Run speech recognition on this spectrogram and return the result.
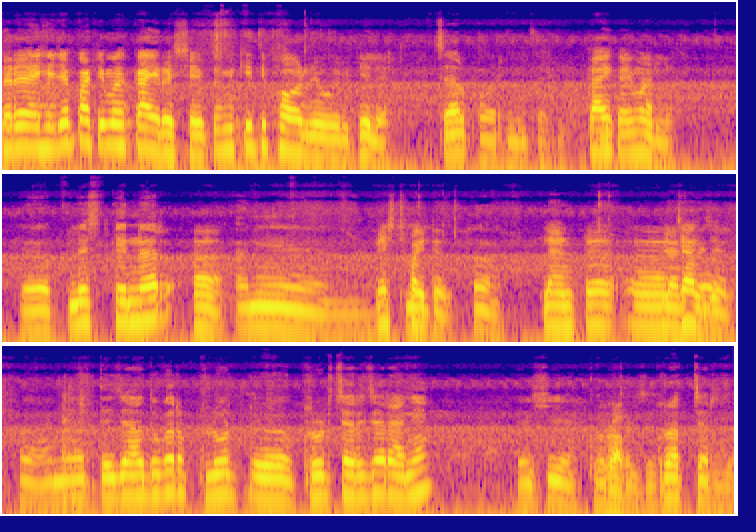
तर ह्याच्या पाठीमाग काय रश आहे? तुम्ही किती फवारणी वगैरे केल्या? चार फवारणीचा आहे काय काय मारलं? प्लेस स्कॅनर हा. आणि बेस्ट फायटर हा, प्लांट चार्जर हा, आणि त्याच्या अगोदर फ्लोट फ्रूट चार्जर आणि क्रॉप चार्जर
